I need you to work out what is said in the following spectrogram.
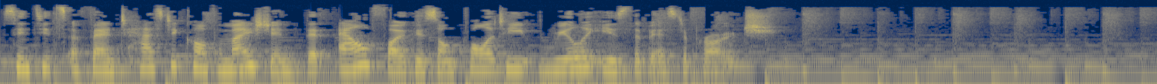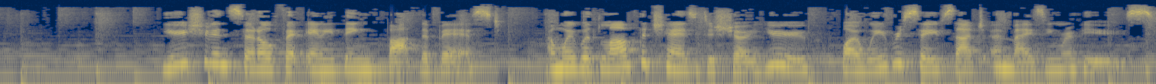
since it's a fantastic confirmation that our focus on quality really is the best approach. You shouldn't settle for anything but the best, and we would love the chance to show you why we receive such amazing reviews.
